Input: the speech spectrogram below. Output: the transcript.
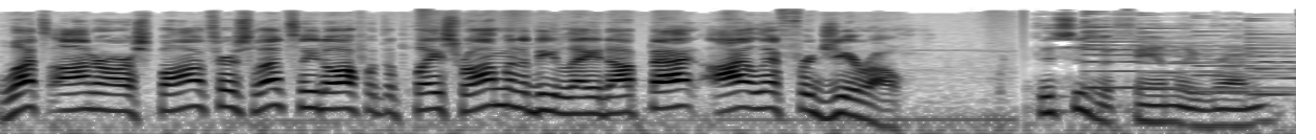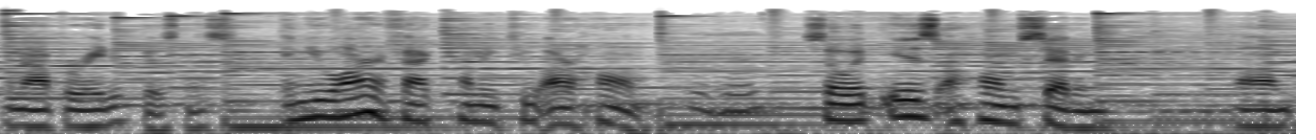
Let's honor our sponsors. Let's lead off with the place where I'm going to be laid up at. Iliff-Ruggiero. This is a family run and operated business, and you are in fact coming to our home. So it is a home setting um,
